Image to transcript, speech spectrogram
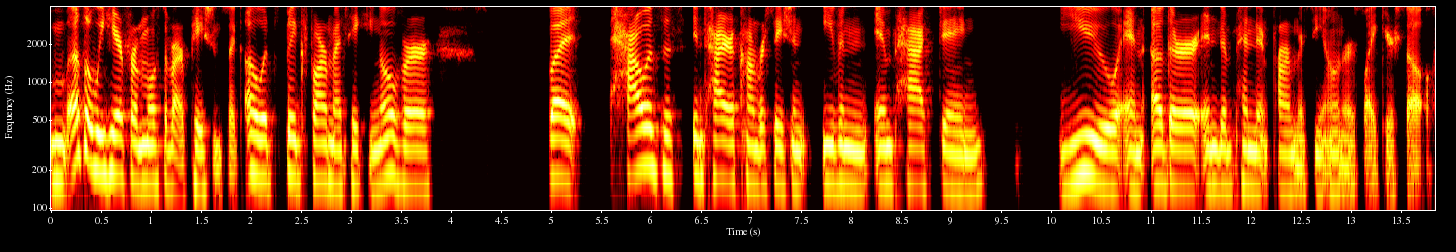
that's what we hear from most of our patients like oh it's big pharma taking over. But how is this entire conversation even impacting you and other independent pharmacy owners like yourself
